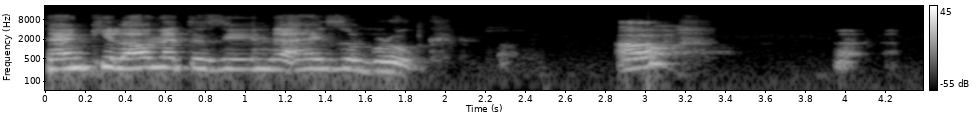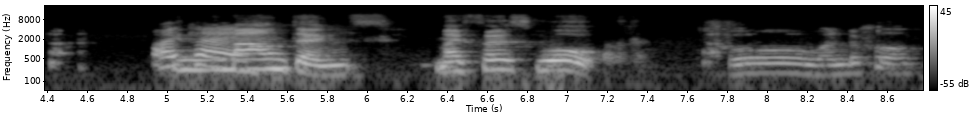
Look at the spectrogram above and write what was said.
10 kilometers in the Hazelbrook. Oh. Okay. In the mountains. My first walk. Oh, wonderful.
